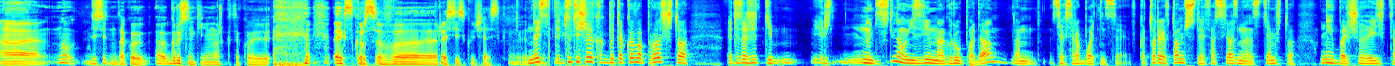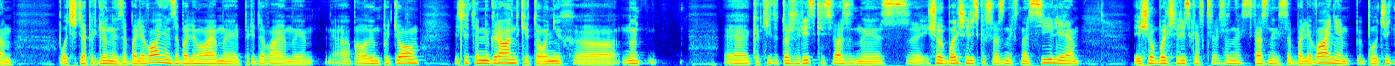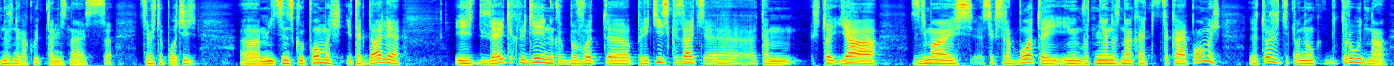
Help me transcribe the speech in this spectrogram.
А, ну, действительно такой э, грустненький немножко такой экскурс в российскую часть. Ну, есть, тут еще как бы такой вопрос, что это даже ну, действительно уязвимая группа, да, там, секс-работницы, в которой в том числе связано с тем, что у них большой риск там получить определенные заболевания, заболеваемые, передаваемые э, половым путем. Если это мигрантки, то у них э, ну, э, какие-то тоже риски, связанные с... Еще больше рисков, связанных с насилием еще больше рисков, связанных, связанных с заболеванием, получить нужно какую-то, там, не знаю, с тем, чтобы получить медицинскую помощь и так далее. И для этих людей, ну, как бы вот прийти и сказать, там, что я занимаюсь секс-работой, и вот мне нужна какая-то такая помощь, это тоже, типа, ну, трудно.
